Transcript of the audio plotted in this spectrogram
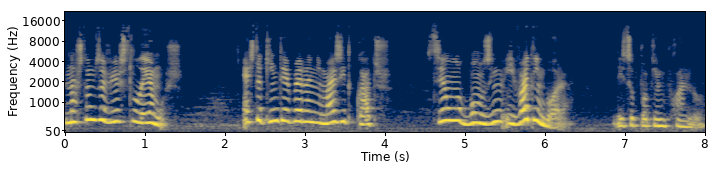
Nós estamos a ver se lemos. Esta quinta é para animais educados. Sê um lobo bonzinho e vai-te embora, disse o porco empurrando-o.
